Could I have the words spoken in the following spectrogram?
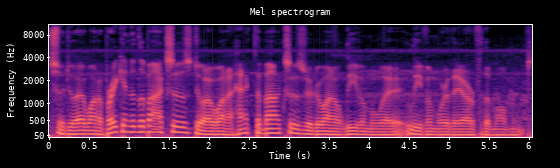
So, do I want to break into the boxes? Do I want to hack the boxes, or do I want to leave them away, leave them where they are for the moment?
